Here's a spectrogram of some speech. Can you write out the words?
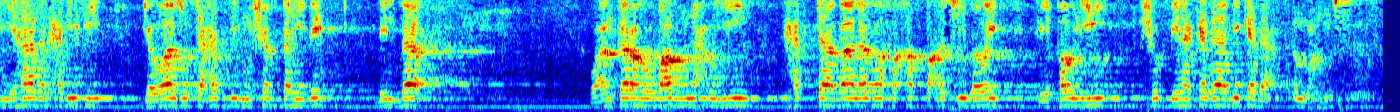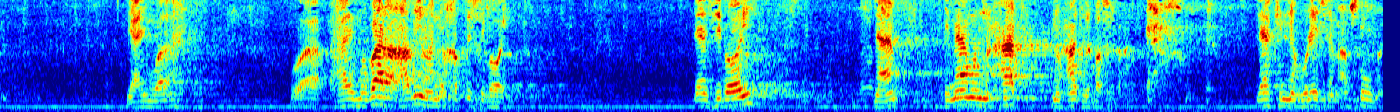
في هذا الحديث جواز تعدي المشبه به بالباء. وأنكره بعض النحويين حتى بالغ فخطأ سيبويه في قوله شبه كذا بكذا. الله المستعان يعني و... وهذه مبالغة عظيمة أن يخطي سيبويه لأن سيبويه نعم إمام النحاة نحاة البصرة. لكنه ليس معصوما.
